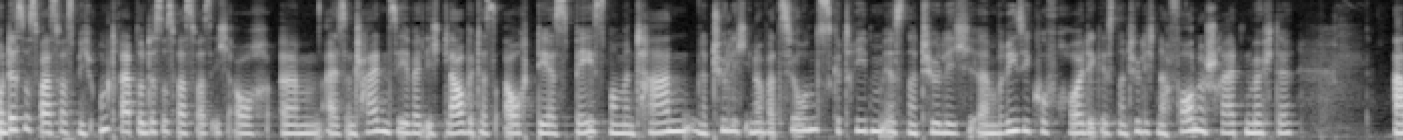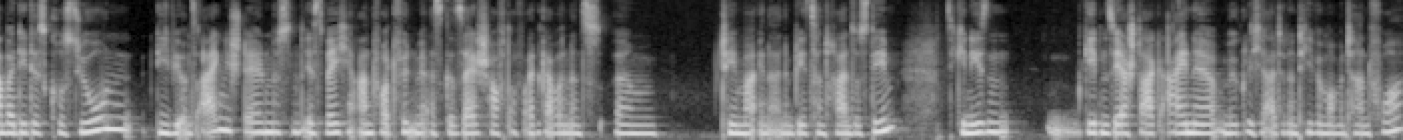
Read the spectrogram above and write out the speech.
Und das ist was, was mich umtreibt und das ist was, was ich auch ähm, als entscheidend sehe, weil ich glaube, dass auch der Space momentan natürlich innovationsgetrieben ist, natürlich ähm, risikofreudig ist, natürlich nach vorne schreiten möchte. Aber die Diskussion, die wir uns eigentlich stellen müssen, ist, welche Antwort finden wir als Gesellschaft auf ein Governance-Thema ähm, in einem dezentralen System? Die Chinesen geben sehr stark eine mögliche Alternative momentan vor.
